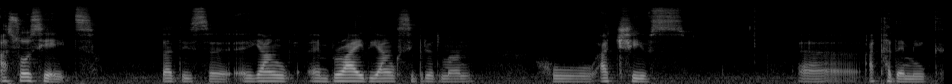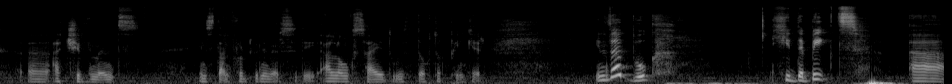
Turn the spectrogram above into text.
associates that is a, a young and bright young Cypriot man who achieves uh, academic uh, achievements in Stanford University alongside with Dr. Pinker. In that book, he depicts uh,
